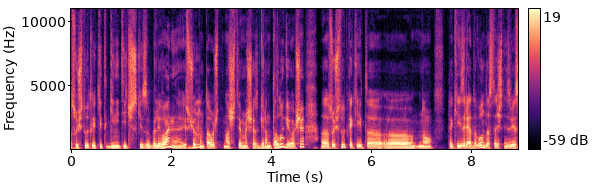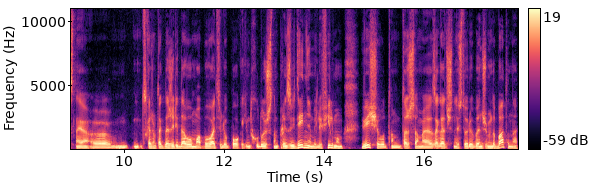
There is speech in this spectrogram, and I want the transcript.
существуют какие-то генетические заболевания, и с учетом mm-hmm. того, что наша тема сейчас геронтология, вообще а, существуют какие-то, а, ну, такие из ряда вон достаточно известные, скажем так, даже рядовому обывателю по каким-то художественным произведениям или фильмам вещи, вот там та же самая загадочная история Бенджамина Баттона,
